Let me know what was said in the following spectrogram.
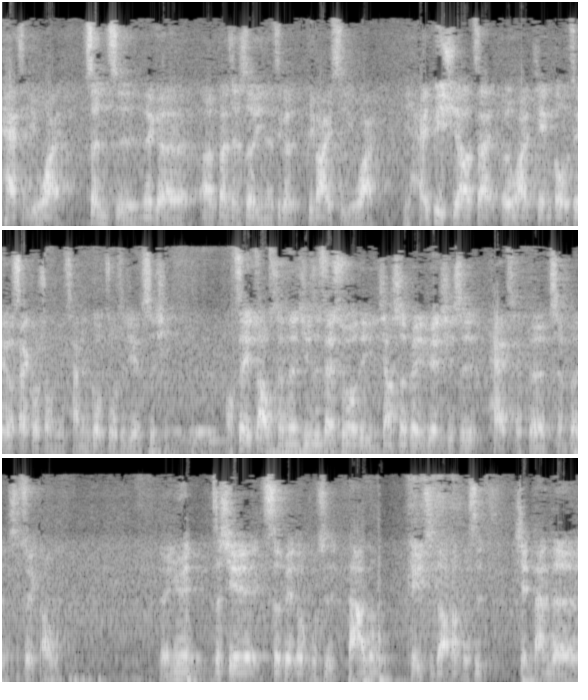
PET 以外，正子那个呃断层摄影的这个 device 以外，你还必须要再额外添购这个 cyclotron，你才能够做这件事情。哦，这也造成了，其实，在所有的影像设备里面，其实 PET 的成本是最高的。对，因为这些设备都不是大家都可以知道，它不是简单的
